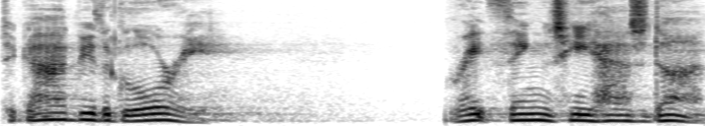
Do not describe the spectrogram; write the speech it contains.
To God be the glory. Great things he has done.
